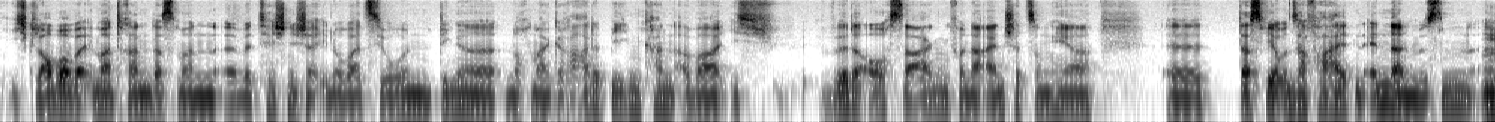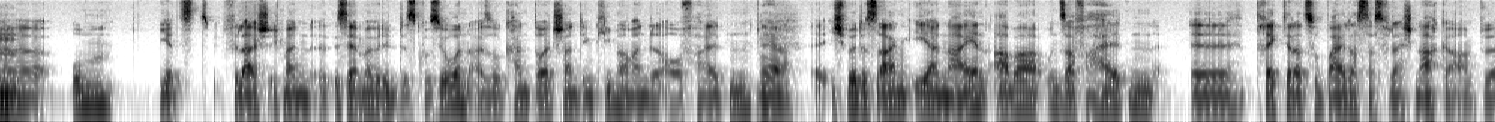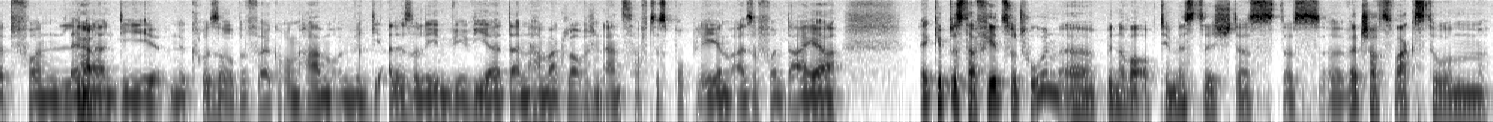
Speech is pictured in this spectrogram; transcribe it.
ich glaube aber immer dran, dass man äh, mit technischer Innovation Dinge nochmal gerade biegen kann. Aber ich würde auch sagen, von der Einschätzung her, äh, dass wir unser Verhalten ändern müssen, äh, um jetzt vielleicht, ich meine, ist ja immer wieder die Diskussion, also kann Deutschland den Klimawandel aufhalten? Ja. Äh, Ich würde sagen eher nein, aber unser Verhalten äh, trägt ja dazu bei, dass das vielleicht nachgeahmt wird von Ländern, die eine größere Bevölkerung haben. Und wenn die alle so leben wie wir, dann haben wir, glaube ich, ein ernsthaftes Problem. Also von daher äh, gibt es da viel zu tun, äh, bin aber optimistisch, dass das äh, Wirtschaftswachstum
